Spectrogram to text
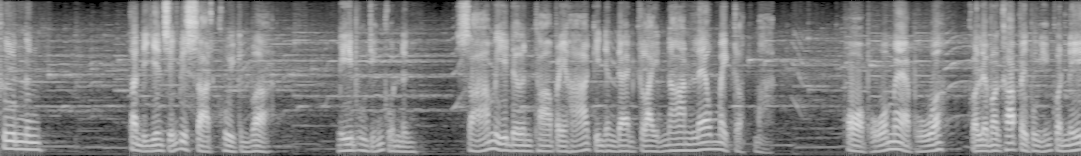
คืนหนึ่ง ท่านได้ยินเสียงปีศาจคุยกันว่า มีผู้หญิงคนหนึ่ง สามีเดินทางไปหากินยังแดนไกลนานแล้วไม่กลับมา พ่อผัวแม่ผัวก็เลยบังคับไปผู้หญิงคนนี้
